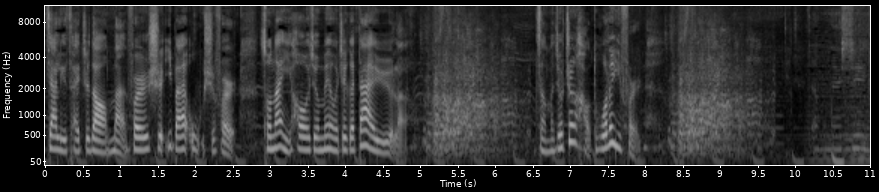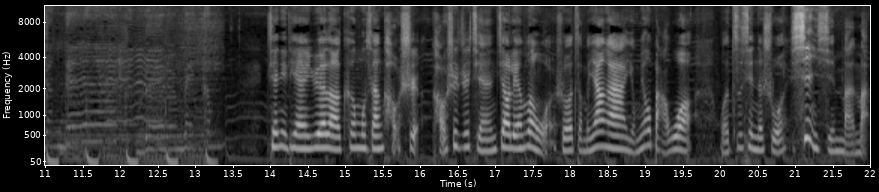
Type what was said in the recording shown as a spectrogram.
家里才知道满分是一百五十分。从那以后就没有这个待遇了。怎么就正好多了一分呢？前几天约了科目三考试，考试之前教练问我说：“怎么样啊？有没有把握？”我自信地说，信心满满。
